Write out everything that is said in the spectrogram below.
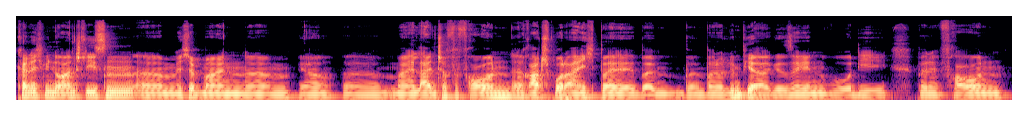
kann ich mich nur anschließen. Ähm, ich habe mein, ähm, ja, äh, meine Leidenschaft für Frauen äh, Radsport eigentlich bei, bei, bei, bei Olympia gesehen, wo die bei den Frauen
